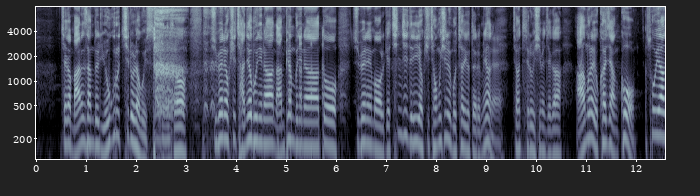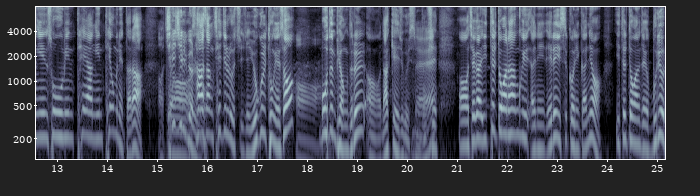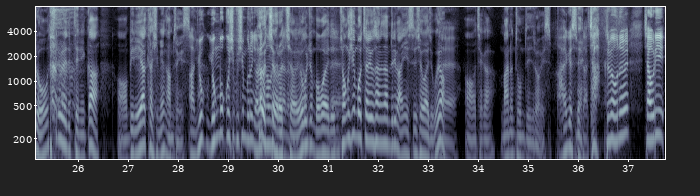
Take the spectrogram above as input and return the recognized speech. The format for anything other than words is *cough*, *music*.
제가 많은 사람들 욕으로 치료를 하고 있습니다. 그래서 *laughs* 주변에 혹시 자녀분이나 남편분이나 또 주변에 뭐 이렇게 친지들이 역시 정신을 못 차리겠다 그러면 네. 저한테 데려오시면 제가 아무나 욕하지 않고 소양인, 소음인, 태양인, 태우민에 따라 어, 체질별로 어, 사상 체질로 이제 욕을 통해서 어. 모든 병들을 어, 낫게 해주고 있습니다. 네. 혹시 어, 제가 이틀 동안 한국에 아니 LA 있을 거니까요. 이틀 동안 제가 무료로 치료해 드릴 테니까 어, 미리 예약하시면 감사하겠습니다. 아, 욕, 욕 먹고 싶으신 분은 연락하면 그렇죠, 그렇죠. 욕을 좀 먹어야 돼요. 네. 정신 못 차리고 사는 사람들이 많이 있으셔가지고요. 네. 어, 제가 많은 도움 드리도록 하겠습니다. 알겠습니다. 네. 자, 그러면 오늘 자 우리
